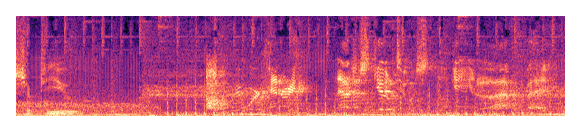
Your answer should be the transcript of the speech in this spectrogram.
The airship to you. Good work, Henry. Now just give it to us. We'll get you to that bag.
